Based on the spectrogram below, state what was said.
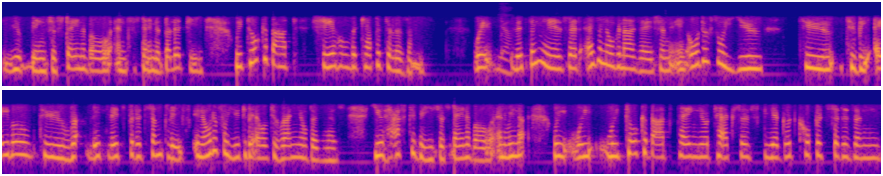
you being sustainable and sustainability, we talk about shareholder capitalism. We, Yeah. The thing is that as an organization, in order for you to to be able to let, let's put it simply, in order for you to be able to run your business, you have to be sustainable. And we we we we talk about paying your taxes, be a good corporate citizens,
